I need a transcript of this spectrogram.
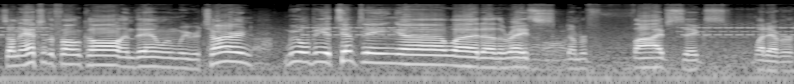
so I'm going to answer the phone call, and then when we return, we will be attempting, uh, what, uh, the race number five, six, whatever.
